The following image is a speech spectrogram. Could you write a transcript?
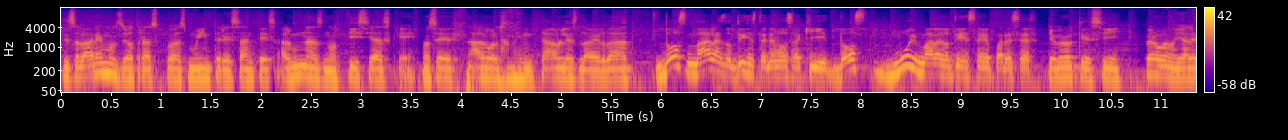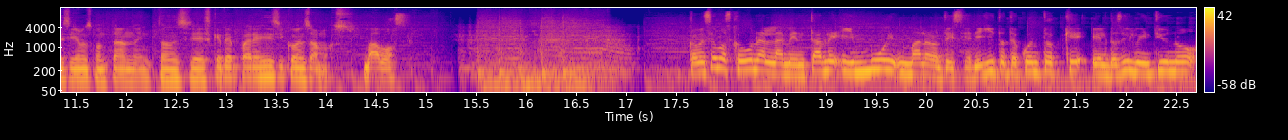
les hablaremos de otras cosas muy interesantes, algunas noticias que, no sé, algo lamentables, la verdad. Dos malas noticias tenemos aquí, dos muy malas noticias, a mi parecer. Yo creo que sí, pero bueno, ya les iremos contando. Entonces, ¿qué te parece si comenzamos? Vamos. Comencemos con una lamentable y muy mala noticia. Dieguito, te cuento que el 2021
